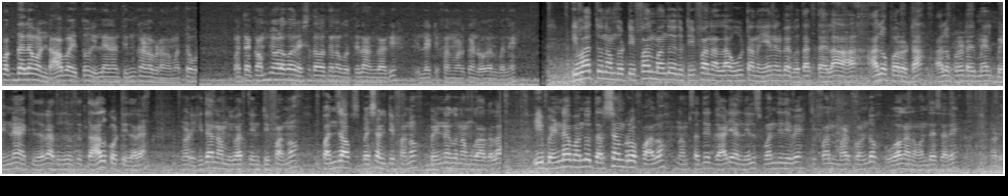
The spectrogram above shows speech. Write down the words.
ಪಕ್ಕದಲ್ಲೇ ಒಂದು ಡಾಬಾ ಇತ್ತು, ಇಲ್ಲೇ ನಾನು ತಿನ್ಕೊಂಡು ಬಿಡೋಣ, ಮತ್ತೆ ಮತ್ತೆ ಕಂಪ್ನಿ ಒಳಗೆ ಹೋದ್ರೆ ಎಷ್ಟು ತಗೋತೇನೋ ಗೊತ್ತಿಲ್ಲ, ಹಂಗಾಗಿ ಇಲ್ಲೇ ಟಿಫನ್ ಮಾಡ್ಕೊಂಡು ಹೋಗೋಣ ಬನ್ನಿ. ಇವತ್ತು ನಮ್ಮದು ಟಿಫನ್ ಬಂದು, ಇದು ಟಿಫನ್ ಅಲ್ಲ, ಊಟನ ಏನು ಹೇಳ್ಬೇಕು ಗೊತ್ತಾಗ್ತಾ ಇಲ್ಲ. ಆಲೂ ಪರೋಟ ಆಲೂ ಪರೋಟ ಮೇಲೆ ಬೆಣ್ಣೆ ಹಾಕಿದ್ದಾರೆ, ಅದ್ರ ಜೊತೆ ದಾಲ್ ಕೊಟ್ಟಿದ್ದಾರೆ. ನೋಡಿ, ಇದೇ ನಮ್ಮ ಇವತ್ತಿನ ಟಿಫನು ಪಂಜಾಬ್ ಸ್ಪೆಷಲ್ ಟಿಫನು ಬೆಣ್ಣೆಗೂ ನಮಗೂ ಆಗಲ್ಲ. ಈ ಬೆಣ್ಣೆ ಬಂದು ದರ್ಶನ್ ರೋ ಪಾಲು ನಮ್ಮ ಸದ್ಯಕ್ಕೆ ಗಾಡಿಯಲ್ಲಿ ನಿಲ್ಲಿಸಿ ಬಂದಿದ್ದೀವಿ ಟಿಫನ್ ಮಾಡಿಕೊಂಡು ಹೋಗೋಣ ಒಂದೇ ಸಾರಿ. ನೋಡಿ,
